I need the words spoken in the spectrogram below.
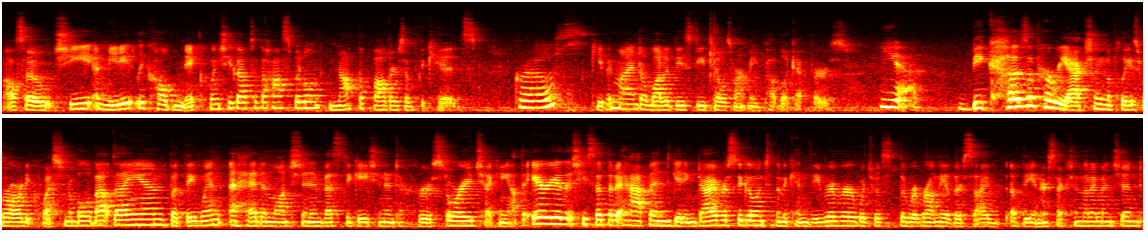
Also, she immediately called Nick when she got to the hospital, not the fathers of the kids. Gross. Keep in mind, a lot of these details weren't made public at first. Yeah. Because of her reaction, the police were already questionable about Diane, but they went ahead and launched an investigation into her story, checking out the area that she said that it happened, getting divers to go into the McKenzie River, which was the river on the other side of the intersection that I mentioned,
